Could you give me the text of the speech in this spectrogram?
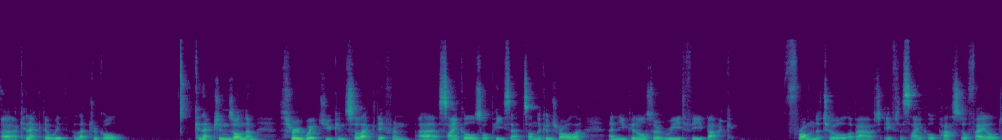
a connector with electrical connections on them through which you can select different uh, cycles or P-sets on the controller and you can also read feedback from the tool about if the cycle passed or failed,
